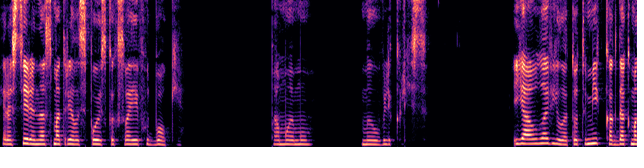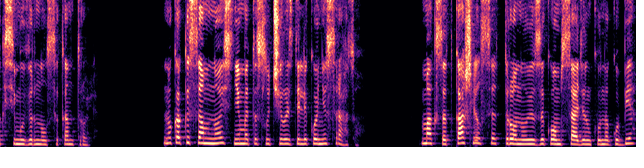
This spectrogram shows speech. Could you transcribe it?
и растерянно осмотрелась в поисках своей футболки. По-моему, мы увлеклись. Я уловила тот миг, когда к Максиму вернулся контроль. Но, как и со мной, с ним это случилось далеко не сразу. Макс откашлялся, тронул языком ссадинку на губе,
